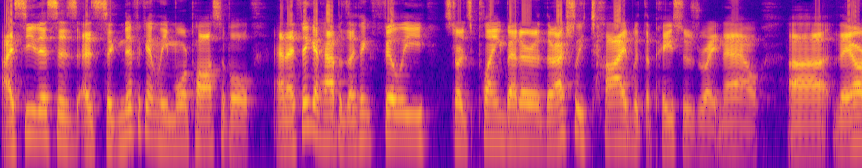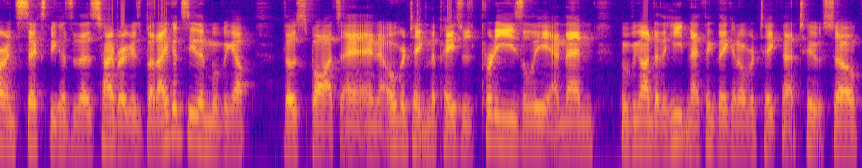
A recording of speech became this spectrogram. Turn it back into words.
I see this as as significantly more possible, and I think it happens. I think Philly starts playing better. They're actually tied with the Pacers right now. Uh, they are in sixth because of those tiebreakers, but I could see them moving up those spots and, and, overtaking the Pacers pretty easily, and then moving on to the Heat, and I think they can overtake that too. So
